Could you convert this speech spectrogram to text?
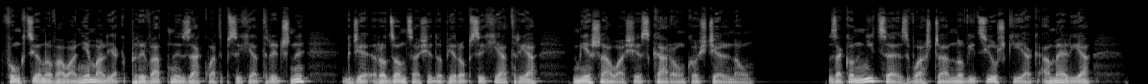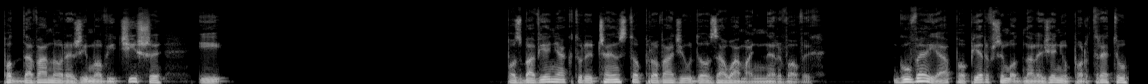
funkcjonowała niemal jak prywatny zakład psychiatryczny, gdzie rodząca się dopiero psychiatria mieszała się z karą kościelną. Zakonnice, zwłaszcza nowicjuszki jak Amelia, poddawano reżimowi ciszy i pozbawienia, który często prowadził do załamań nerwowych. Gouveia po pierwszym odnalezieniu portretu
